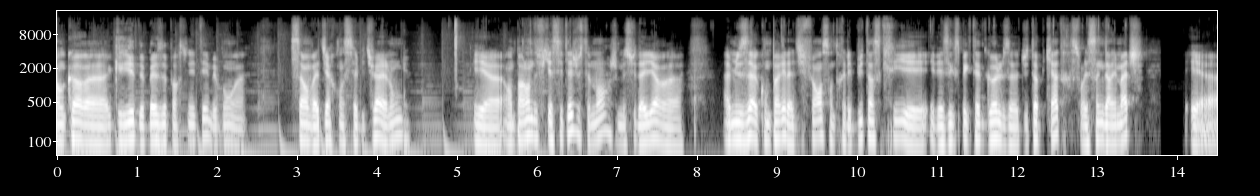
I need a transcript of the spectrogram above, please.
encore grillé de belles opportunités, mais bon, ça on va dire qu'on s'est habitué à la longue. Et en parlant d'efficacité justement, je me suis d'ailleurs amusé à comparer la différence entre les buts inscrits et, et, les expected goals du top 4 sur les cinq derniers matchs. Et euh,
